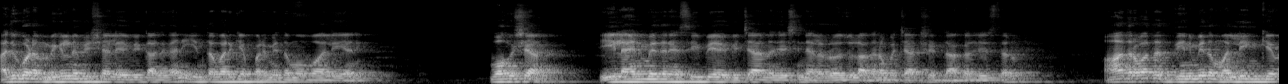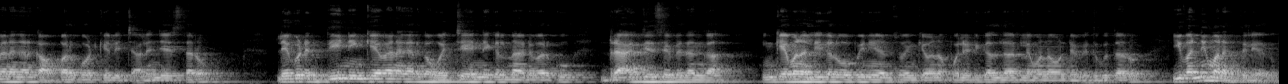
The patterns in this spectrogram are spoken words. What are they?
అది కూడా మిగిలిన విషయాలు ఏవి కాదు కానీ ఇంతవరకే పరిమితం అవ్వాలి అని. బహుశా ఈ లైన్ మీదనే సిబిఐ విచారణ చేసి నెల రోజులు అదనపు ఛార్జ్షీట్ దాఖలు చేస్తారు. ఆ తర్వాత దీని మీద మళ్ళీ ఇంకేమైనా కనుక అప్పర్ కోర్టుకి వెళ్ళి ఛాలెంజ్ చేస్తారు. లేకుంటే దీన్ని ఇంకేమైనా కనుక వచ్చే ఎన్నికల నాటి వరకు డ్రాగ్ చేసే విధంగా ఇంకేమైనా లీగల్ ఒపీనియన్స్ ఇంకేమైనా పొలిటికల్ దారులు ఏమైనా ఉంటే వెతుకుతారు. ఇవన్నీ మనకు తెలియదు.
